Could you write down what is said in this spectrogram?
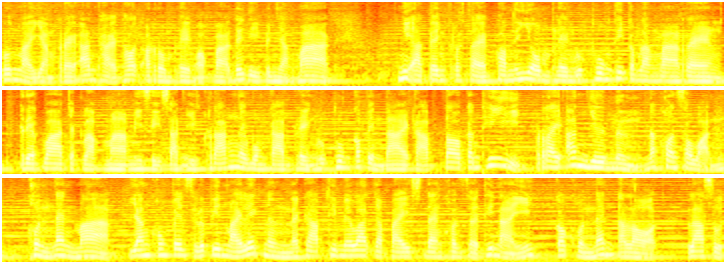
รุ่นใหม่อย่างไรอันถ่ายทอดอารมณ์เพลงออกมาได้ดีเป็นอย่างมาก นี่อาจเป็นกระแสความนิยมเพลงลูกทุ่งที่กำลังมาแรง เรียกว่าจะกลับมามีสีสันอีกครั้งในวงการเพลงลูกทุ่งก็เป็นได้ครับ ต่อกันที่ไรอันยืนหนึ่งนครสวรรค์คนแน่นมาก ยังคงเป็นศิลปินหมายเลขหนึ่งนะครับที่ไม่ว่าจะไปแสดงคอนเสิร์ตที่ไหน ก็คนแน่นตลอด ล่าสุด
